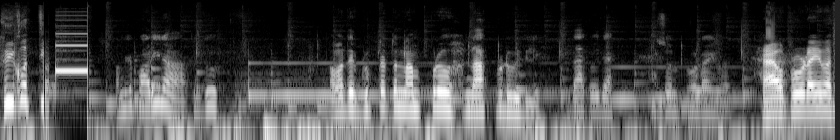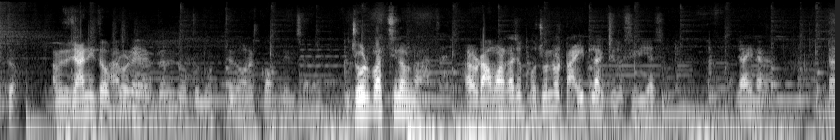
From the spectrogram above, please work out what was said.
তুই করতি আমি তো পারি না কিন্তু আমাদের গ্রুপটা তো নাম পুরো নাক পুরো দিলি। দেখ ওই দেখ আসল প্রো ড্রাইভার হ্যাঁ ও প্রো ড্রাইভার তো। আমি তো জানি তো প্রোডে নতুন ওর থেকে অনেক কম দিন চালাই। জোর পাচ্ছিলাম না হাতে। আর ওটা আমার কাছে প্রচণ্ড টাইট লাগছিল সিরিয়াসলি যাই না কেন। একটা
